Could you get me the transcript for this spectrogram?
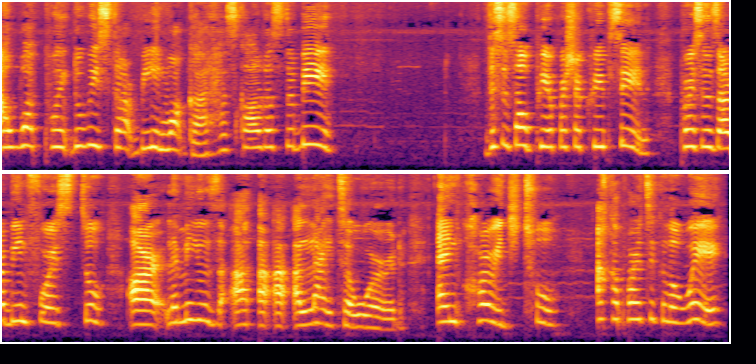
at what point do we start being what God has called us to be? This is how peer pressure creeps in. Persons are being forced to, or let me use a, a, a lighter word, encouraged to act a particular way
